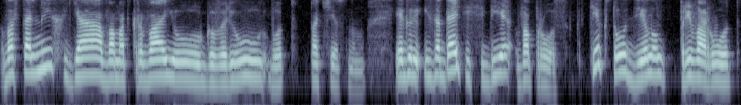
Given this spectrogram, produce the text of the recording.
в остальных я вам открываю, говорю вот по-честному. Я говорю, и задайте себе вопрос. Те, кто делал приворот,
